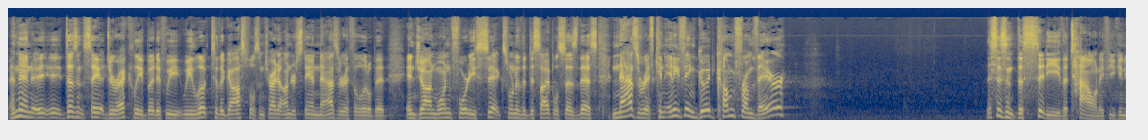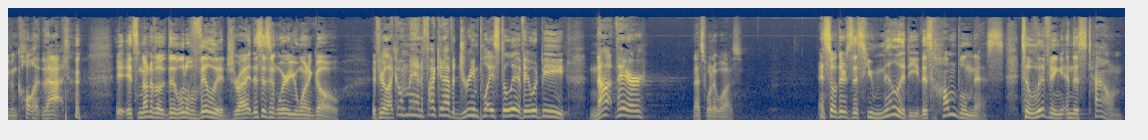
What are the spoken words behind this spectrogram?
And then it doesn't say it directly, but if we, we look to the Gospels and try to understand Nazareth a little bit, in John 1.46, one of the disciples says this, Nazareth, can anything good come from there? This isn't the city, the town, if you can even call it that. it's none of the, the little village, right? This isn't where you want to go. If you're like, oh man, if I could have a dream place to live, it would be not there. That's what it was. And so there's this humility, this humbleness to living in this town.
